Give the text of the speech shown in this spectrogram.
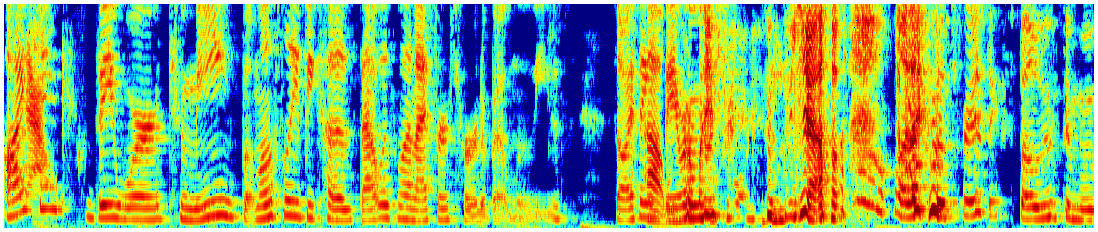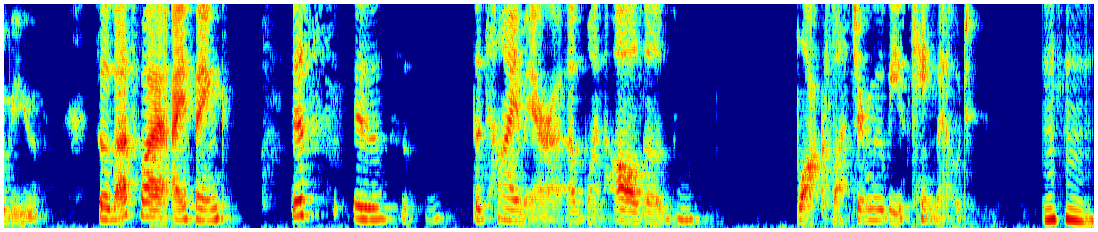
I now. think they were to me, but mostly because that was when I first heard about movies. So I think Ah, they were my were first first, yeah, when I was first exposed to movies. So that's why I think this is the time era of when all those blockbuster movies came out. Mhm.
